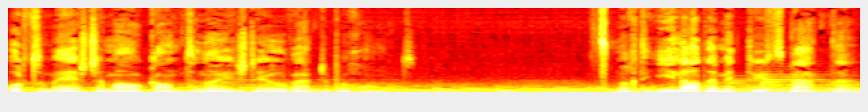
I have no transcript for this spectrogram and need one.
oder zum ersten Mal ganz neue Stellwerte bekommt. Ich möchte einladen, mit uns zu beten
